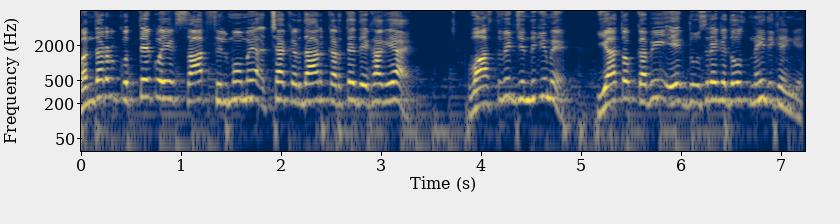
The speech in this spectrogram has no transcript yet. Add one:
बंदर और कुत्ते को एक साथ फ़िल्मों में अच्छा किरदार करते देखा गया है। वास्तविक ज़िंदगी में या तो कभी एक दूसरे के दोस्त नहीं दिखेंगे।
